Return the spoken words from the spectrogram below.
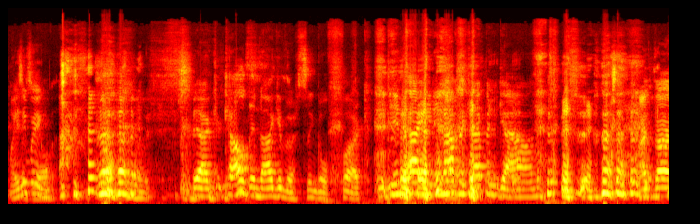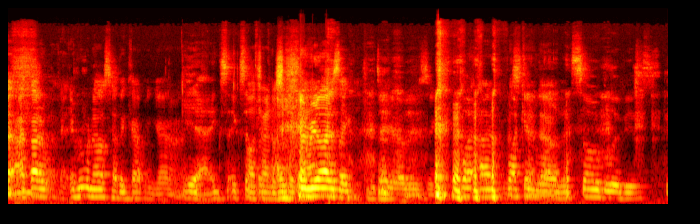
Why is he wearing? well. yeah, Kyle did not give a single fuck. He didn't have, he didn't have the cap and gown. I thought I thought it, everyone else had the cap and gown. yeah, ex- except Oh, for trying to Kyle. stick I out. realized like I take it over. Like, But I gonna fucking stand love out. it. So oblivious.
